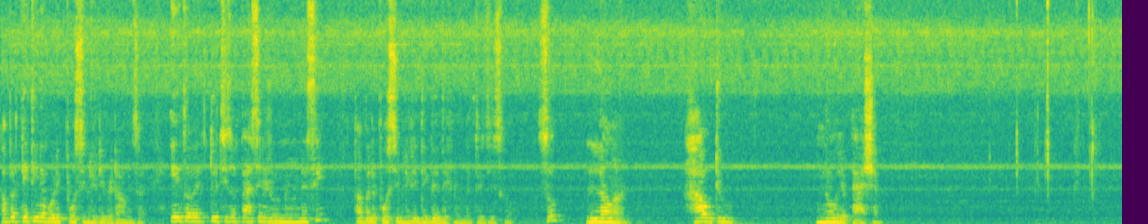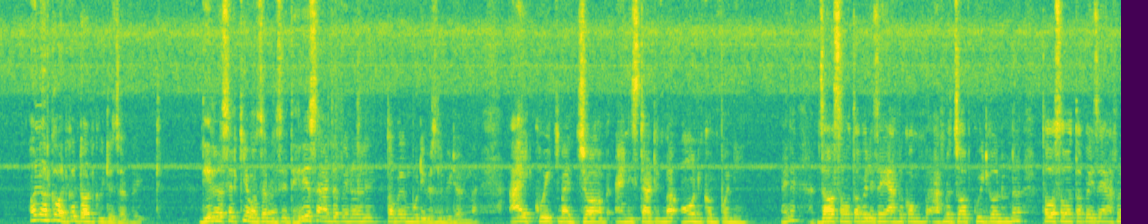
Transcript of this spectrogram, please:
तपाईँले त्यति नै बढी पोसिबिलिटी भेटाउनुहुन्छ। यदि तपाईँ त्यो चिजमा प्यासनेट चाहिँ तपाईँले पोसिबिलिटी देख्दै देख्नुहुन्न त्यो चिजको। So learn how to know your passion अनि अर्को भनेको डन्ट क्विट जब इट धेरै जसरी के भन्छ भने चाहिँ धेरै जस्तो एन्टरप्रेनरले तपाईँ मोटिभेसनल भिडियोहरूमा I quit my job and started my own company होइन? जबसम्म तपाईँले चाहिँ आफ्नो कम् आफ्नो जब क्विट गर्नुहुन्न तबसम्म तपाईँ चाहिँ आफ्नो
